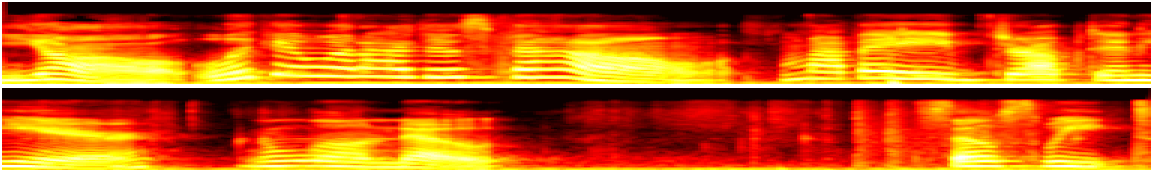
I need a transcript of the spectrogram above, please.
Y'all, look at what I just found. My babe dropped in here a little note. So sweet.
